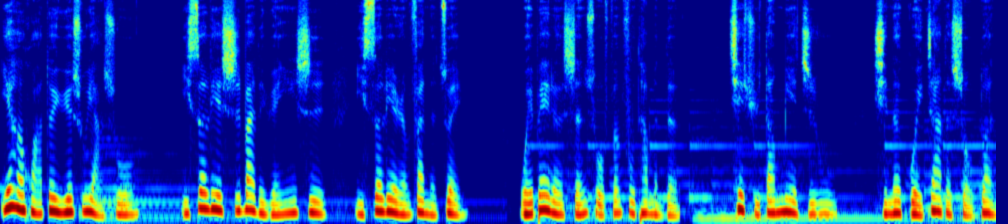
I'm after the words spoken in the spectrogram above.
耶和华对约书亚说：“以色列失败的原因是以色列人犯了罪，违背了神所吩咐他们的，窃取当灭之物，行了诡诈的手段，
